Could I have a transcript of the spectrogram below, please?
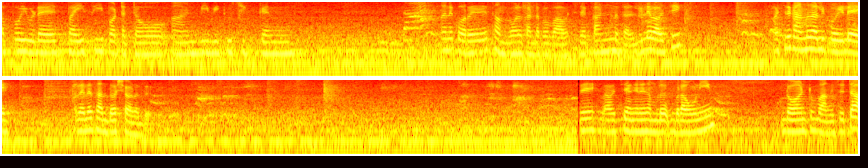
അപ്പോൾ ഇവിടെ spicy potato and B B Q chicken അങ്ങനെ കുറേ സംഭവങ്ങൾ കണ്ടപ്പോൾ വാവച്ചിയുടെ കണ്ണ് തള്ളി ഇല്ലേ വാവച്ചി? വാവച്ചിയുടെ കണ്ണ് തള്ളിപ്പോയില്ലേ? അതെന്നെ സന്തോഷമാണത്. അതെ വാവച്ചി അങ്ങനെ നമ്മൾ ബ്രൗണിയും ഡോണറ്റും വാങ്ങിച്ചിട്ടാ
